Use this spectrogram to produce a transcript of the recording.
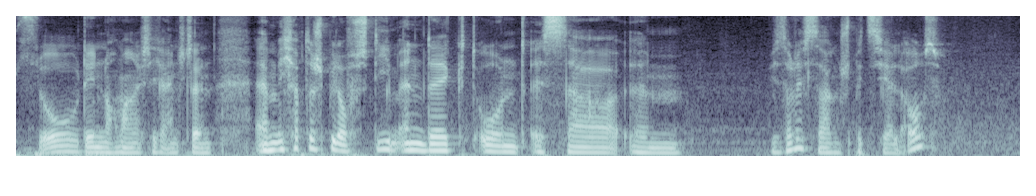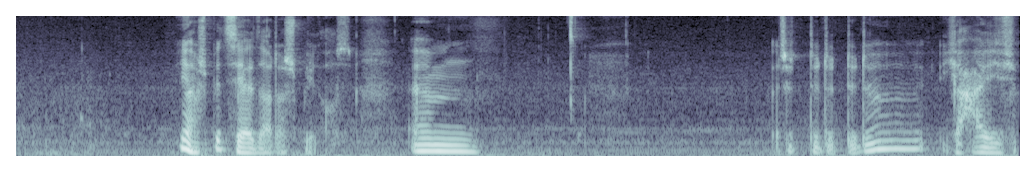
So, den nochmal richtig einstellen. Ähm, ich habe das Spiel auf Steam entdeckt und es sah, ähm, wie soll ich sagen, speziell aus? Ja, speziell sah das Spiel aus. Ähm, ja, ich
